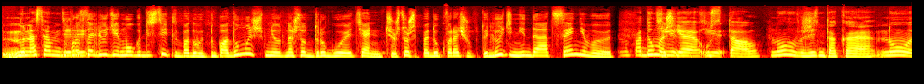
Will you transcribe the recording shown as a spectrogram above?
Ну, на самом Ну, деле... просто люди могут действительно подумать, ну подумаешь, мне вот на что-то другое тянет. Что, ж, пойду к врачу. Люди недооценивают. Ну, подумаешь, Те- я те- устал. Ну, жизнь такая. Ну,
